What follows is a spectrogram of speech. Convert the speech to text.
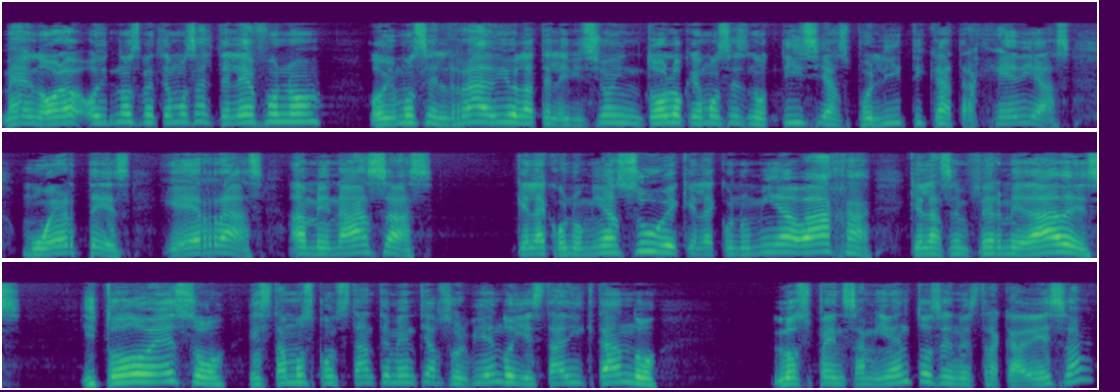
hoy nos metemos al teléfono, oímos el radio, la televisión, todo lo que vemos es noticias, política, tragedias, muertes, guerras, amenazas, que la economía sube, que la economía baja, que las enfermedades. Y todo eso estamos constantemente absorbiendo y está dictando los pensamientos en nuestra cabeza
